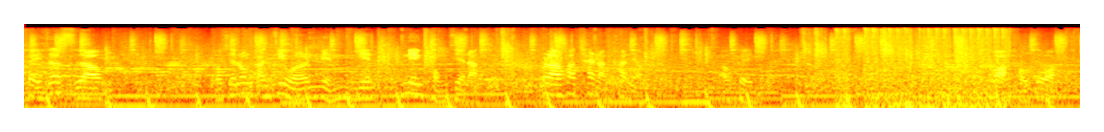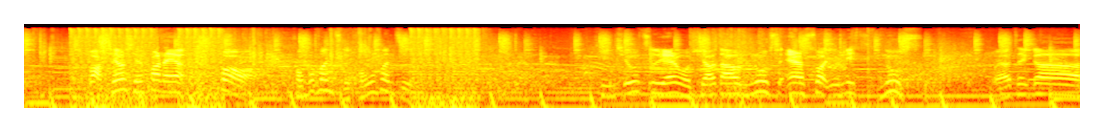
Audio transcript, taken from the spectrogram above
！OK，这时候我先弄干净我的脸面面孔先啊，不然的话太难看了。OK。哇，好多啊！哇，前有前放来了，哇，恐怖分子，恐怖分子！请求支援，我需要到 Noose Air Swat Unit Noose，我要这个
